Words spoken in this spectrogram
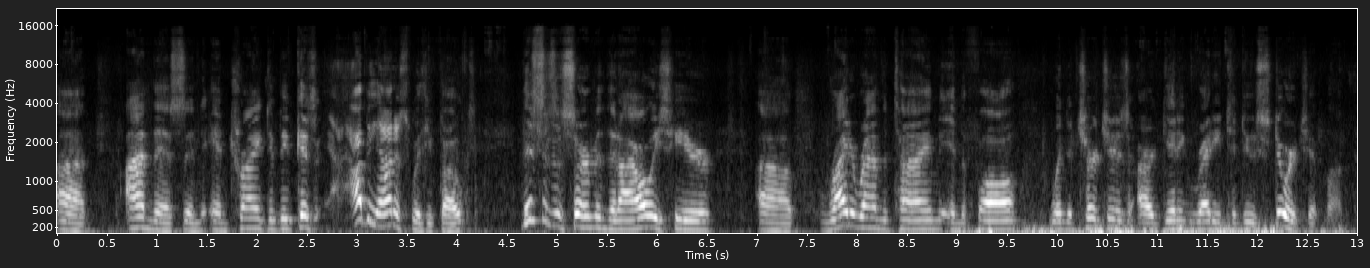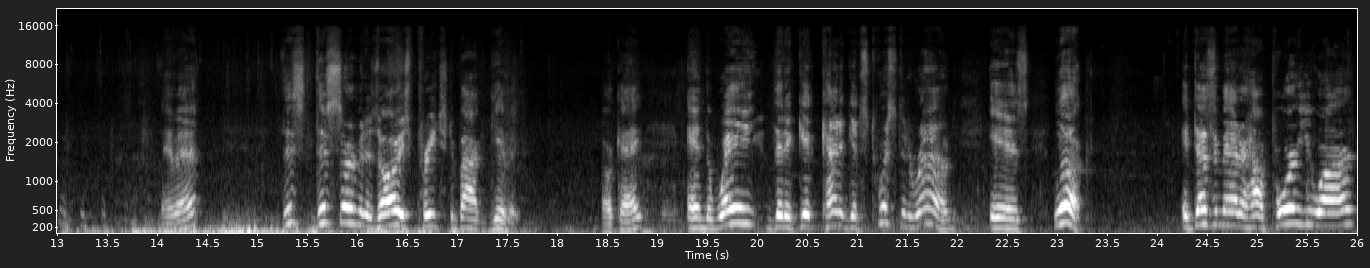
uh, on this and, and trying to be, because I'll be honest with you folks, this is a sermon that I always hear uh, right around the time in the fall when the churches are getting ready to do stewardship month. Amen? This, this sermon is always preached about giving. Okay? And the way that it get kind of gets twisted around is look, it doesn't matter how poor you are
